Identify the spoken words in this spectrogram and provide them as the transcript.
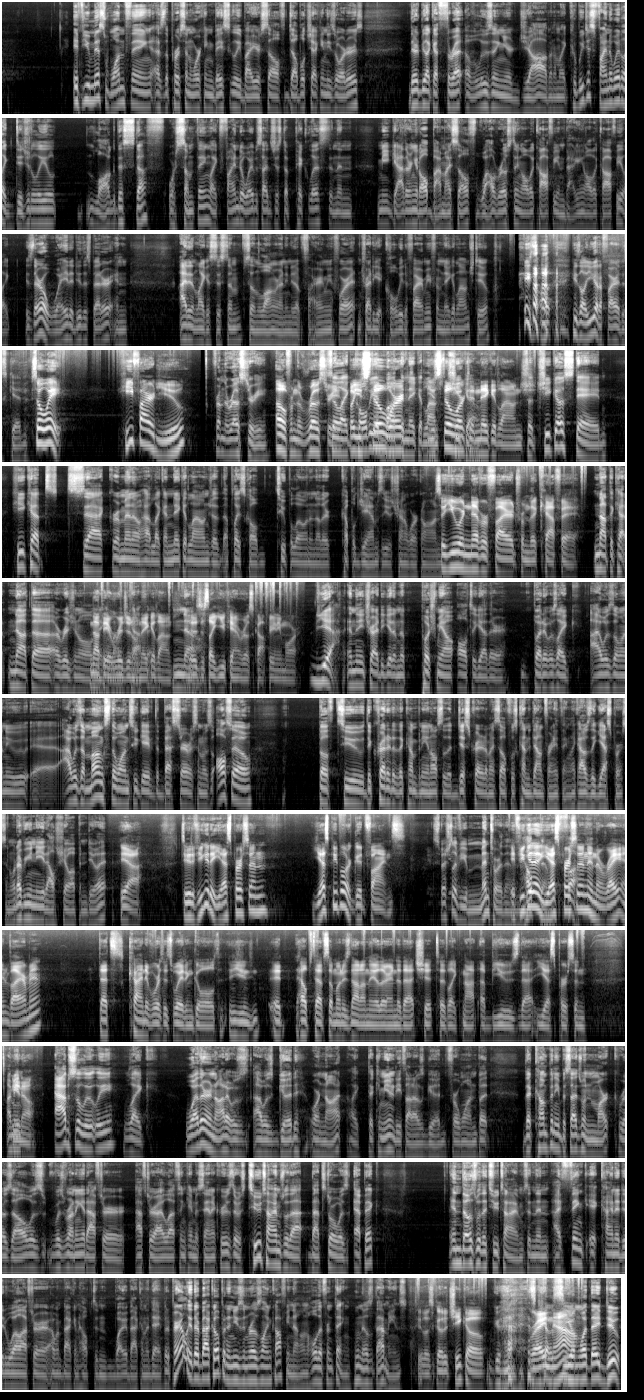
If you miss one thing as the person working basically by yourself, double checking these orders, there'd be like a threat of losing your job. And I'm like, could we just find a way to like digitally log this stuff or something? Like find a way besides just a pick list and then me gathering it all by myself while roasting all the coffee and bagging all the coffee. Like, is there a way to do this better? And I didn't like a system, so in the long run, he ended up firing me for it and tried to get Colby to fire me from Naked Lounge too. he's all, he's all, you got to fire this kid So wait, he fired you? from the roastery. Oh, from the roastery. So, like, but you Colby had still worked. Naked you Lounge still worked Chico. at Naked Lounge. So Chico stayed. He kept Sacramento had like a Naked Lounge, a, a place called Tupelo, and another couple jams that he was trying to work on. So you were never fired from the cafe, not the cat, not the original, not the Naked Lounge original Cafe. Naked Lounge. No, it was just like you can't roast coffee anymore. Yeah, and then he tried to get him to push me out altogether, but it was like I was the one who uh, I was amongst the ones who gave the best service, and was also both to the credit of the company and also the discredit of myself was kind of down for anything. Like I was the yes person. Whatever you need, I'll show up and do it. Yeah, dude. If you get a yes person, yes people are good finds. Especially if you mentor them. If you get a them. yes Fuck. person in the right environment, that's kind of worth its weight in gold. You, it helps to have someone who's not on the other end of that shit to like not abuse that yes person. I mean, you know, absolutely. Like whether or not it was I was good or not, like the community thought I was good for one, but the company besides when Mark Roselle was was running it after after I left and came to Santa Cruz, there was two times where that that store was epic. And those were the two times, and then I think it kind of did well after I went back and helped in way back in the day. But apparently they're back open and using Roseline coffee now, and a whole different thing. Who knows what that means? dude, let's go to Chico. Right go now. see 'em what they do.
